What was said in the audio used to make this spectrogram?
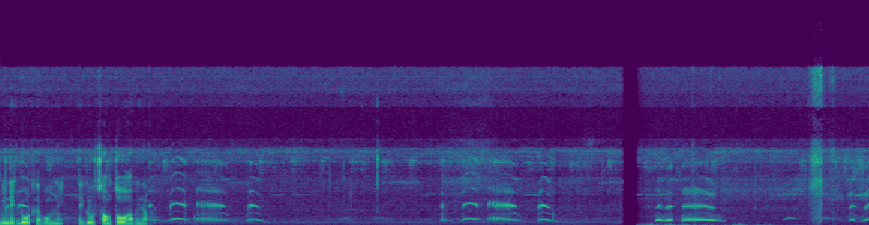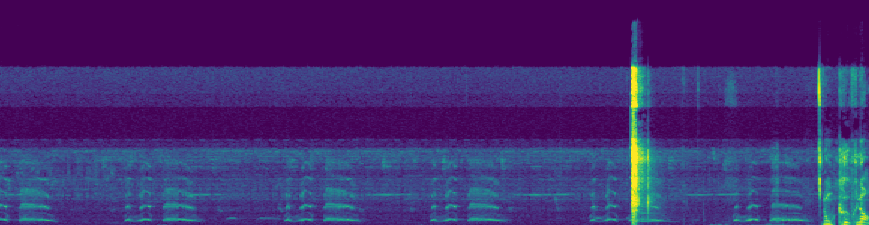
มีเล็กดูดครับผมนี่เล็กดูดสองตัวครับพี่น้อง นุ่งถือพี่น้อง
